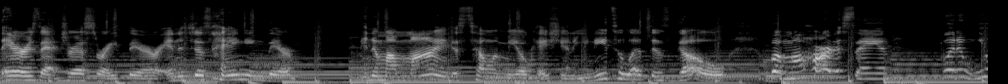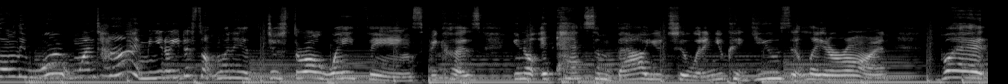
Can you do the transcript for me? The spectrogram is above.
there's that dress right there. And it's just hanging there. And in my mind, it's telling me, okay, Shannon, you need to let this go. But my heart is saying, but it, you only wore it one time. You know, you just don't want to just throw away things because, you know, it had some value to it and you could use it later on. But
